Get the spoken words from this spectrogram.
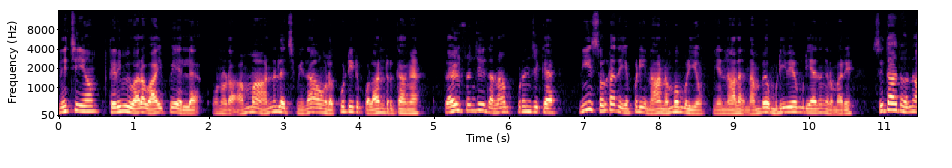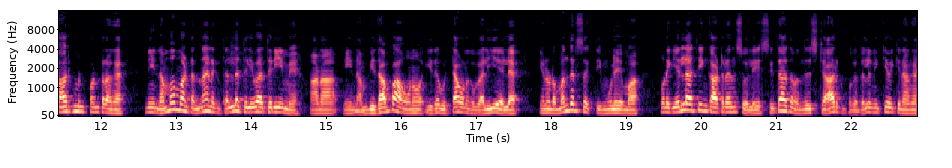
நிச்சயம் திரும்பி வர வாய்ப்பே இல்லை. உன்னோட அம்மா அன்னலட்சுமி தான் அவங்கள கூட்டிகிட்டு போகலான் இருக்காங்க. தயவு செஞ்சு இதெல்லாம் புரிஞ்சுக்க. நீ சொல்கிறத எப்படி நான் நம்ப முடியும்? என்னால் நம்ப முடியவே முடியாதுங்கிற மாதிரி சித்தார்த் வந்து ஆர்குமெண்ட் பண்ணுறாங்க நீ நம்ப மாட்டேன்னா தான் எனக்கு தெல்ல தெளிவாக தெரியுமே. ஆனால் நீ நம்பி தான்ப்பா ஆகணும். இதை விட்டால் உனக்கு வழியே இல்லை. என்னோட மந்திர சக்தி மூலயமா உனக்கு எல்லாத்தையும் காட்டுறேன்னு சொல்லி சித்தார்த்தை வந்து ஸ்டாருக்கு பக்கத்தில் நிற்க வைக்கிறாங்க.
